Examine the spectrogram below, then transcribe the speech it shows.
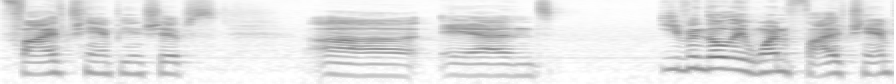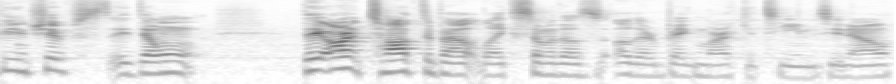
five championships, uh, and even though they won five championships, they don't they aren't talked about like some of those other big market teams. You know,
